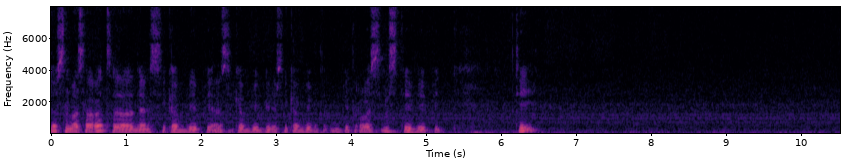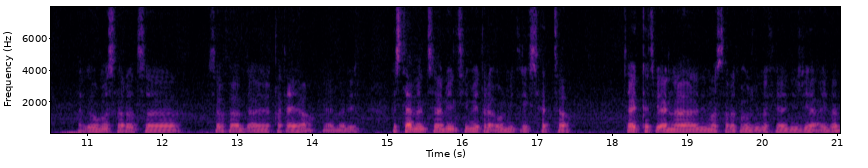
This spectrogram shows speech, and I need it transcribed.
نفس المسارات ديال سي كاف في بي ان سي كاف في بي دو سي كاف في بي تروا سي تي في بي تي. هذو مسارات سوف أبدأ بقطعها لأنني استعملت ملتيمتر أو متريكس حتى تأكدت بأن هذه المسارات موجودة في هذه الجهة أيضا.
